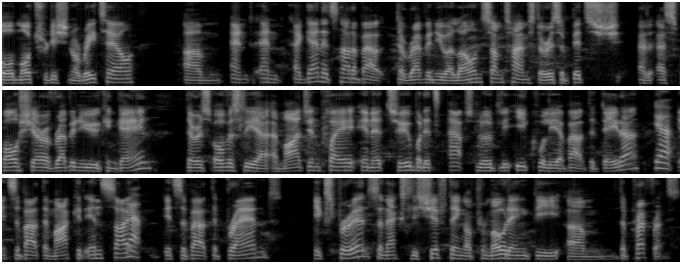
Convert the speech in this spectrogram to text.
or more traditional retail? Um, and and again, it's not about the revenue alone. Sometimes there is a bit sh- a, a small share of revenue you can gain. There is obviously a, a margin play in it too, but it's absolutely equally about the data. Yeah. It's about the market insight. Yeah. It's about the brand experience and actually shifting or promoting the um, the preference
